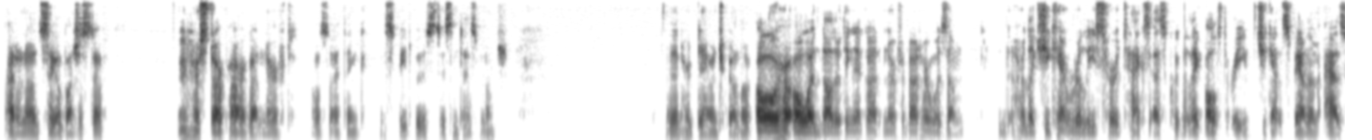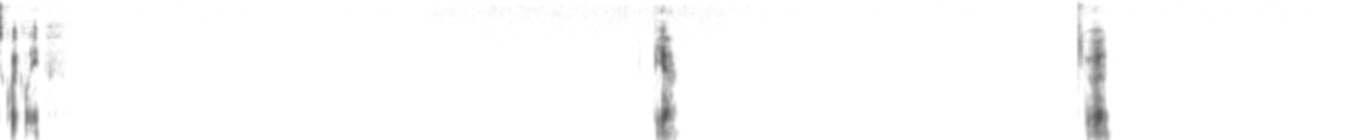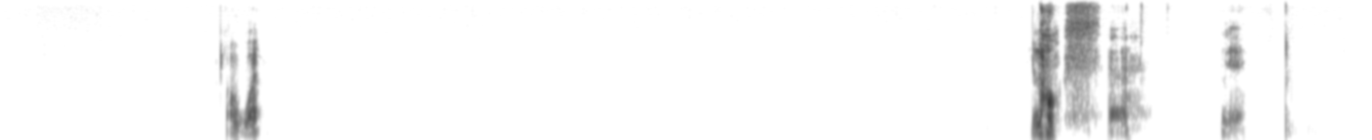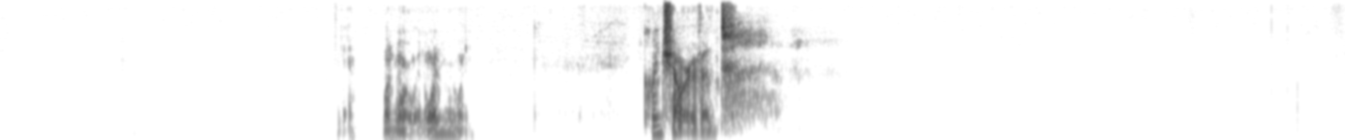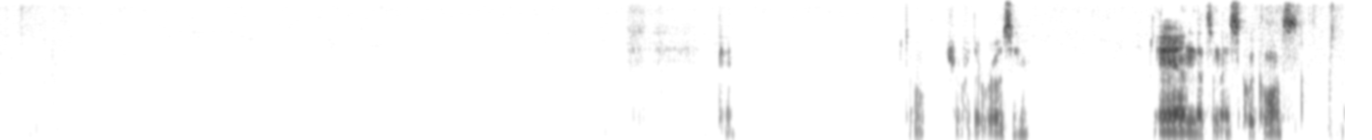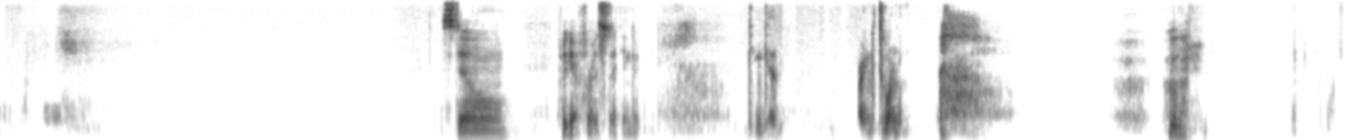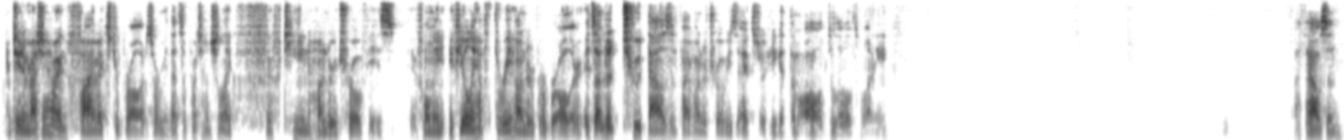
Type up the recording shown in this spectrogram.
I don't know, it's like a bunch of stuff. And her star power got nerfed also, I think. The speed boost isn't as much. And then her damage got lower. Oh, her oh, the other thing that got nerfed about her was um her like she can't release her attacks as quickly. Like all three, she can't spam them as quickly. Yeah. Good. Oh, what? No. Uh, yeah. Yeah. One more win. One more win. Coin shower event. Okay. So show for the rose here. And that's a nice quick loss. Still, if we get first, I think it can get rank 20. Dude, imagine having five extra brawlers. I mean, that's a potential like 1500 trophies. If only if you only have 300 per brawler. It's up to 2500 trophies extra if you get them all up to level 20. A thousand.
